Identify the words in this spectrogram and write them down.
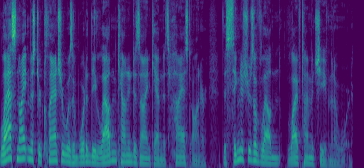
Last night, Mr. Klancher was awarded the Loudoun County Design Cabinet's highest honor, the Signatures of Loudoun Lifetime Achievement Award.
